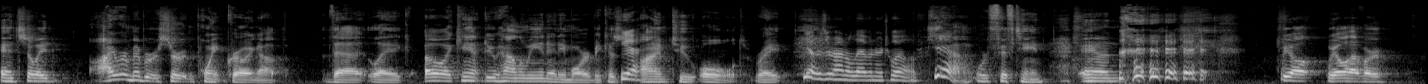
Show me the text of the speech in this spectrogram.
And so it, I remember a certain point growing up that like, oh, I can't do Halloween anymore because Yeah. I'm too old, right? Yeah, it was around eleven or twelve. Yeah, we're 15, and we all we all have our.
